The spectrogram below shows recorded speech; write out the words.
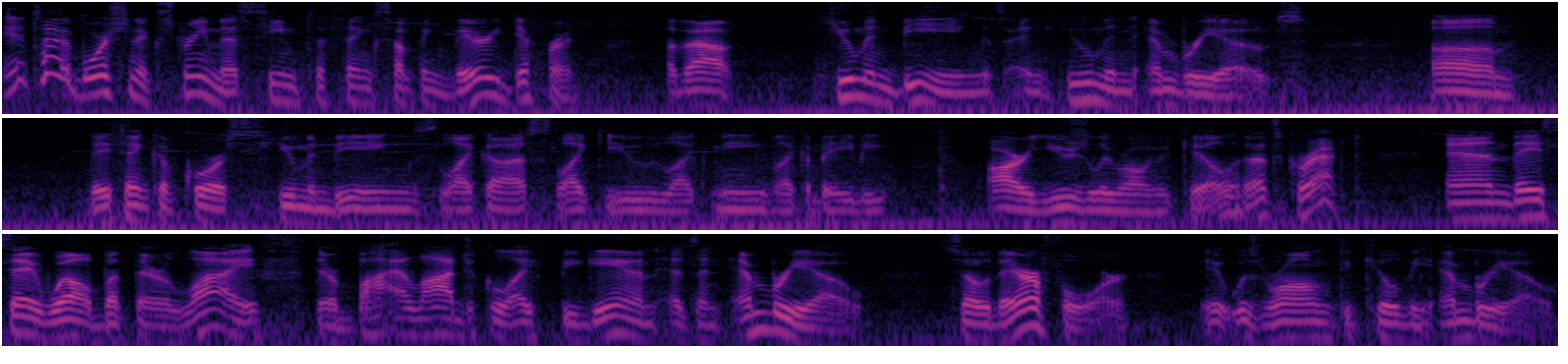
anti-abortion extremists seem to think something very different about human beings and human embryos. Um, they think, of course, human beings like us, like you, like me, like a baby, are usually wrong to kill. That's correct. And they say, well, but their life, their biological life began as an embryo. So therefore, it was wrong to kill the embryo.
